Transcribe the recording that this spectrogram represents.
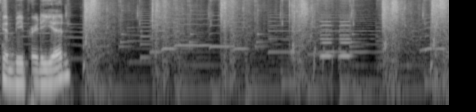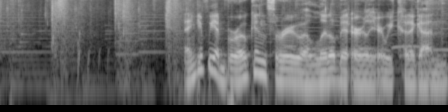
Could be pretty good. I think if we had broken through a little bit earlier, we could have gotten,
